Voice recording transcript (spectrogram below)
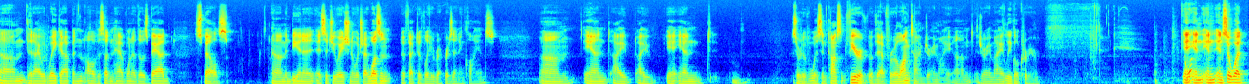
um, that I would wake up and all of a sudden have one of those bad spells, um, and be in a, a, situation in which I wasn't effectively representing clients. Um, and I I and sort of was in constant fear of, of that for a long time during my um, during my legal career. And, and, and and so what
